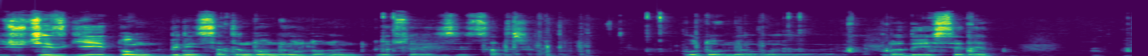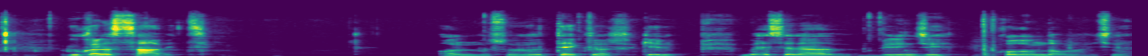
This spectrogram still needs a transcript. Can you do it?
Şu çizgi don, birinci satırın dondurulduğunun göstergesi satır. Bu donu burada değişse de yukarı sabit. Ondan sonra tekrar gelip mesela birinci kolonda ona içine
